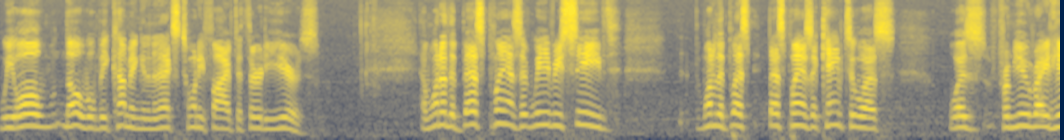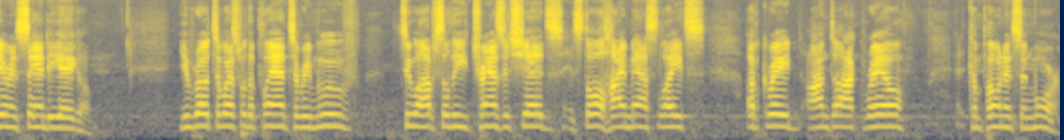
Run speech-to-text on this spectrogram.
we all know will be coming in the next 25 to 30 years. And one of the best plans that we received, one of the best, best plans that came to us was from you right here in San Diego. You wrote to us with a plan to remove two obsolete transit sheds, install high mast lights, upgrade on dock rail components, and more.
